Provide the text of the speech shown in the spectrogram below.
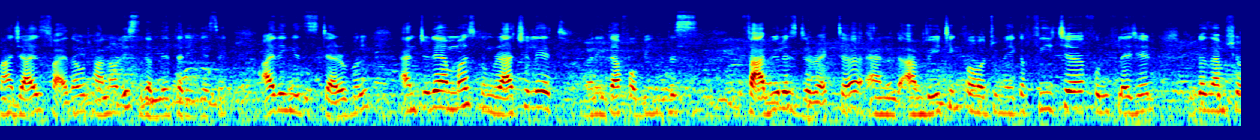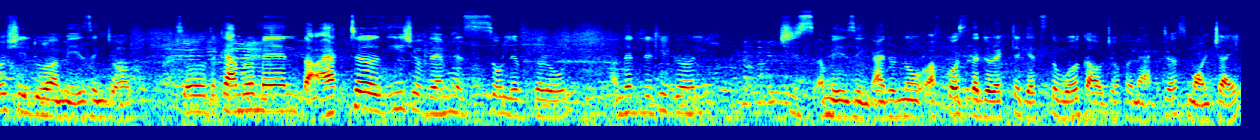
नाजायज़ फ़ायदा उठाना और इस गंदे तरीके से I think it's terrible and today I must congratulate Vanita for being this fabulous director and I'm waiting for her to make a feature full-fledged because I'm sure she'll do an amazing job. So the cameraman, the actors, each of them has so lived the role. And that little girl, she's amazing. I don't know, of course the director gets the work out of an actor, small child.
